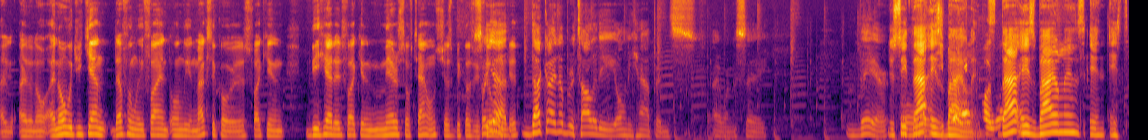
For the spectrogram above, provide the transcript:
I, I don't know. I know what you can definitely find only in Mexico is fucking beheaded fucking mayors of towns just because we so feel yeah, like it. that kind of brutality only happens. I want to say there. You see, that is violence. about That is violence in its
